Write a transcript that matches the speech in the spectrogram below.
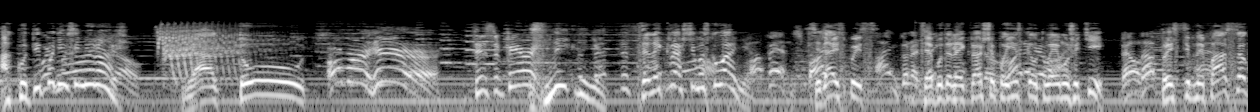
А куди подівся міраж? Я тут. Зникнення. Це найкраще маскування. Сідай спис. Це буде найкраща поїздка у твоєму житті. Пристібни пасок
